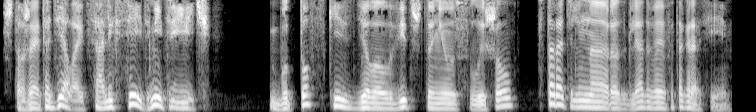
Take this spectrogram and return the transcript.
Что же это делается, Алексей Дмитриевич?» Бутовский сделал вид, что не услышал, старательно разглядывая фотографии.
